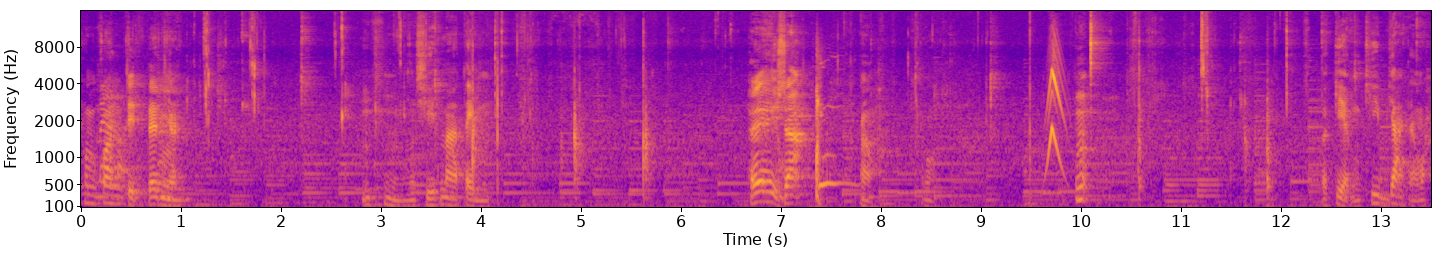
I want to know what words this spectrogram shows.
ข้ไม่นอร่อย ๆติดเต้นไงอื้อหือชีสมาเต็ม เฮ้ยชะอ้าวอื้อตะเกียบมันคีบยากจังวะ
